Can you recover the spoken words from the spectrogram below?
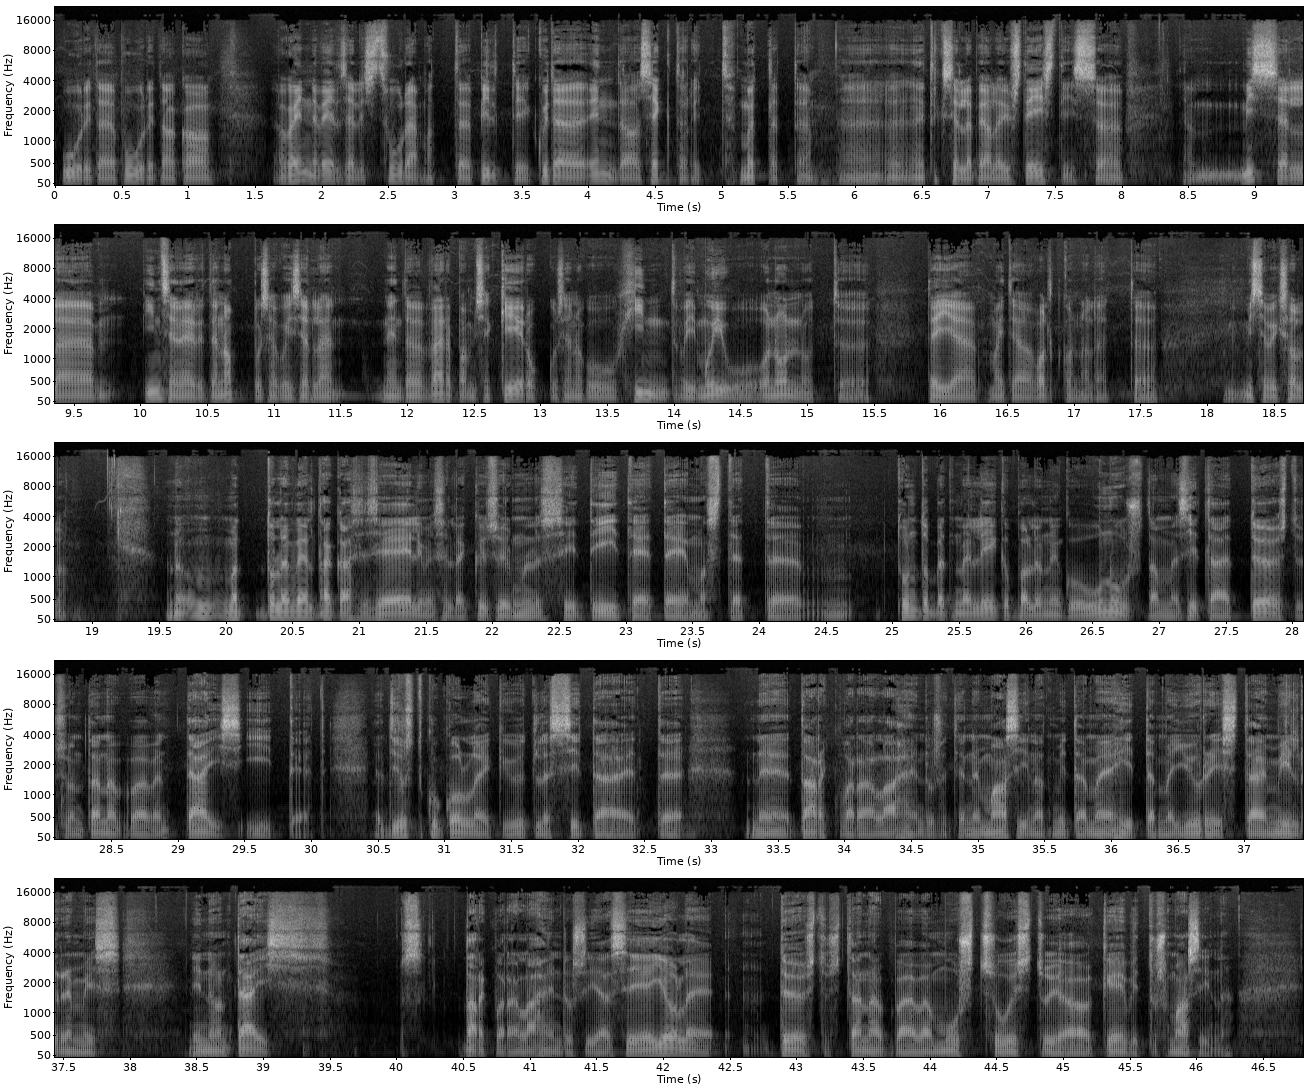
uurida ja puurida, aga aga enne veel sellist suuremat pilti, kui te enda sektorit mõtlete, näiteks selle peale just Eestis, mis selle inseneride nappuse või selle, nende värbamise keerukuse nagu hind või mõju on olnud teie, ma ei tea, valdkonnale, et mis see võiks olla? no ma tulen veel tagasi siia eelmisele küsimusele siit ID-teemast, et mm, tundub, et me liiga palju nagu unustame seda, et tööstus on tänapäeval täis IT-d. et just kui kolleeg ütles seda, et eh, ne tarkvaralahendused ja ne masinad, mida me ehitame Jüris tai Milremis, niin ne on täis tarkvaralahendusi ja se ei ole tööstus tänä päivän mustsuistu ja keevitusmasina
